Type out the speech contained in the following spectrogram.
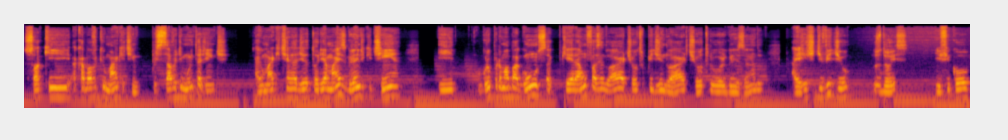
Só que acabava que o marketing precisava de muita gente. Aí o marketing era a diretoria mais grande que tinha e o grupo era uma bagunça, porque era um fazendo arte, outro pedindo arte, outro organizando. Aí a gente dividiu os dois e ficou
